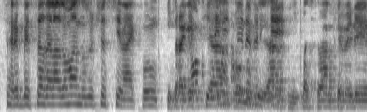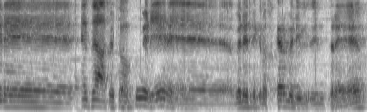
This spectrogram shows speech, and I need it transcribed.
Sarebbe stata la domanda successiva. Ecco, Ci traghettiamo, perché... vi faccio anche vedere. Esatto. Vedere, vedete che lo schermo è diviso in tre.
